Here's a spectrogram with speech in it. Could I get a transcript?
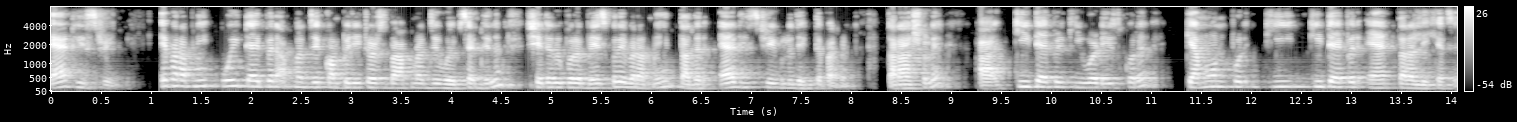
অ্যাড হিস্ট্রি এবার আপনি ওই টাইপের আপনার যে কম্পিটিটরস বা আপনার যে ওয়েবসাইট দিলেন, সেটার উপরে বেস করে এবার আপনি তাদের অ্যাড হিস্ট্রি গুলো দেখতে পারবেন। তারা আসলে কি টাইপের কিওয়ার্ড ইউজ করে কেমন কি কি টাইপের অ্যাড তারা লিখেছে?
